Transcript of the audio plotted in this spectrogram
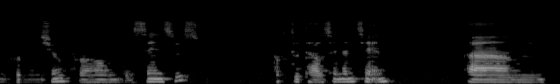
information from the census of 2010, um,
